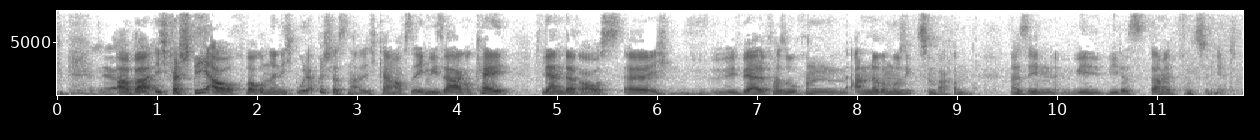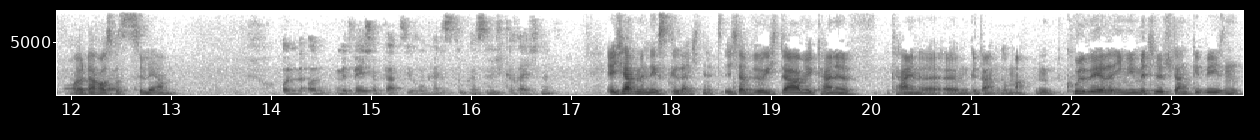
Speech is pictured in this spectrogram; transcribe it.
Aber ich verstehe auch, warum er nicht gut abgeschlossen hat. Ich kann auch irgendwie sagen, okay, ich lerne daraus. Äh, ich, ich werde versuchen, andere Musik zu machen. Mal sehen, wie, wie das damit funktioniert. Oder daraus was zu lernen. Und, und mit welcher Platzierung hättest du persönlich gerechnet? Ich habe mit nichts gerechnet. Ich habe wirklich da mir keine, keine ähm, Gedanken gemacht. Cool wäre irgendwie Mittelstand gewesen.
